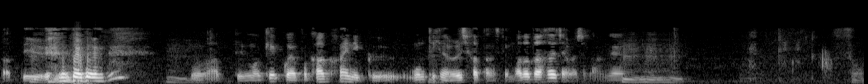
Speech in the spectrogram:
たっていううんのがあって、まあ結構やっぱカーク・ハイニック戻ってきたの嬉しかったんですけど、また出されちゃいましたからうんうんうね。ん。そうで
